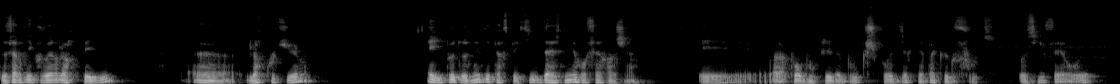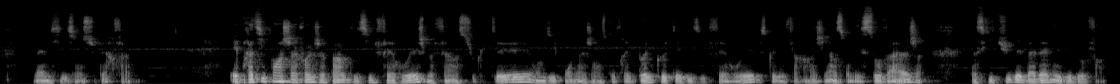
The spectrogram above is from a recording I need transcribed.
de faire découvrir leur pays, euh, leurs coutumes, et il peut donner des perspectives d'avenir aux Féringiens. Et voilà, pour boucler la boucle, je pourrais dire qu'il n'y a pas que le foot aux îles Féroé, même s'ils sont super fans. Et pratiquement à chaque fois que je parle des îles Féroé, je me fais insulter. On dit que mon agence devrait boycotter les îles Féroé parce que les Pharingiens sont des sauvages, parce qu'ils tuent des baleines et des dauphins.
